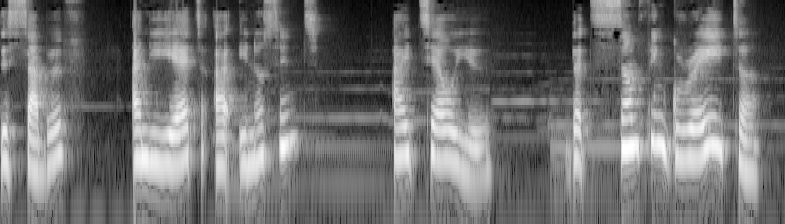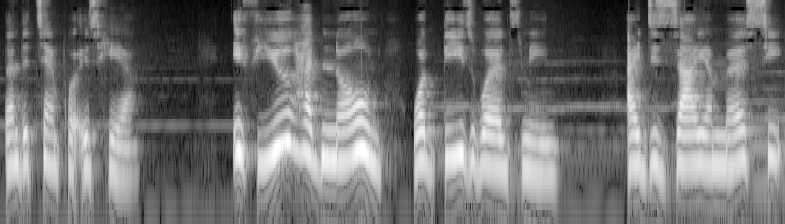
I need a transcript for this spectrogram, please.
the Sabbath and yet are innocent? I tell you that something greater than the temple is here. If you had known what these words mean, I desire mercy,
